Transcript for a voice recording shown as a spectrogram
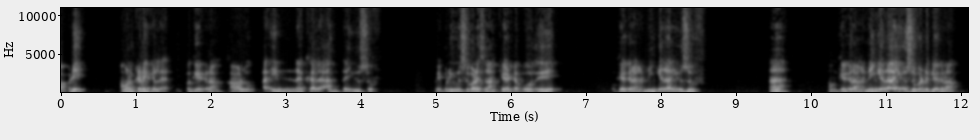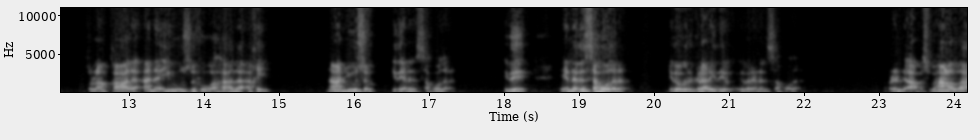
அப்படி அவங்களுக்கு கிடைக்கல. இப்ப கேக்குறாங்க காலு இன்னகல அந்த யூசுப் இப்படி யூசுப் அலிஸ்லாம் கேட்ட போது கேக்குறாங்க நீங்களா யூசுப் அவங்க கேக்குறாங்க நீங்களா யூசுப் என்று கேக்குறான். சொல்லலாம் கால அன யூசுஃப் வஹாத அஹி. நான் யூசுப் இது எனது சகோதரன். இது எனது சகோதரன். இதோ இருக்கிறார் இது இவர் எனது சகோதரன். ரெண்டு அப்ப சுபானல்லா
